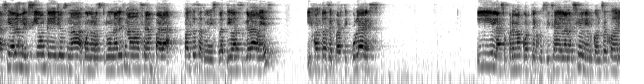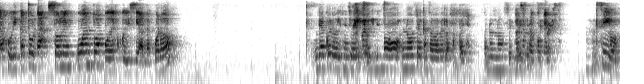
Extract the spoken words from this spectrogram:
hacía la mención que ellos nada, bueno, los tribunales nada más eran para faltas administrativas graves y faltas de particulares y la Suprema Corte de Justicia de la Nación y el Consejo de la Judicatura solo en cuanto a Poder Judicial, ¿de acuerdo? De acuerdo, licenciado. No, no se alcanzaba a ver la pantalla. Bueno, no se No se preocupe. Sigo.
